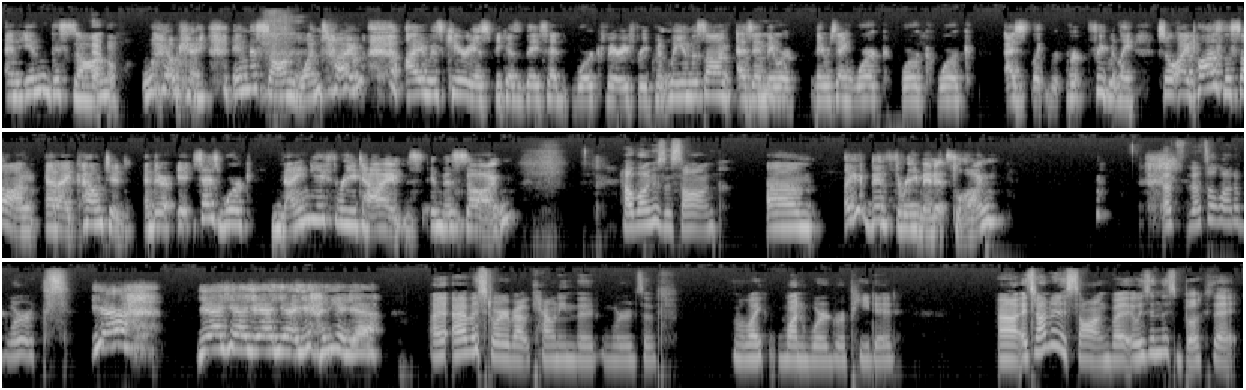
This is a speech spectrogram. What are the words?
and in this song, No. Well, okay. In the song, one time, I was curious because they said work very frequently in the song, as in they Mhm. were they were saying work, work, work as like r- r- frequently. So I paused the song and I counted, and there it says work ninety three times in this song. How long is the song? Um, like a good three minutes long. That's that's a lot of works. Yeah, yeah, yeah, yeah, yeah, yeah, yeah, yeah. I, I have a story about counting the words of like one word repeated. Uh it's not in a song, but it was in this book that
